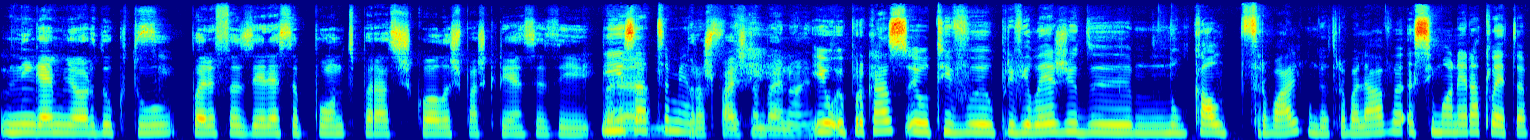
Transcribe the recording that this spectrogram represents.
ninguém melhor do que tu Sim. para fazer essa ponte para as escolas, para as crianças e para, para os pais também, não é? Eu, eu, por acaso, eu tive o privilégio de, no local de trabalho, onde eu trabalhava, a Simone era atleta.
